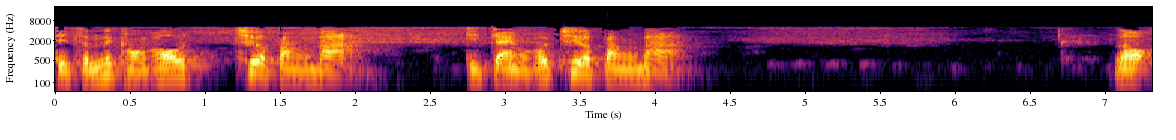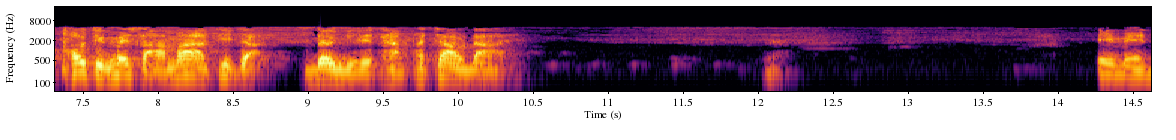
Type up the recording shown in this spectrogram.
จิตสำนึกของเขาเชื่อฟังบาปจิตใจของเขาเชื่อฟังบาปเราเขาจึงไม่สามารถที่จะเดินอยู่ในทางพระเจ้าได้ เอเมน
